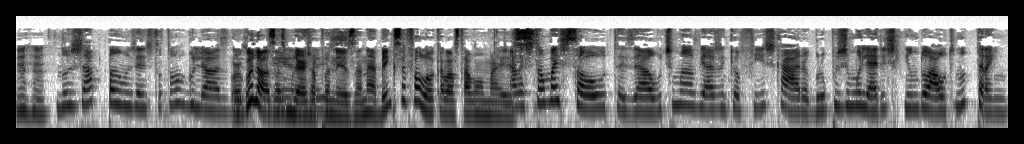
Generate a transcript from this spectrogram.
Uhum. No Japão, gente, tô tão orgulhosa. Orgulhosa das mulheres japonesas. japonesas, né? Bem que você falou que elas estavam mais. Elas estão mais soltas. A última viagem que eu fiz, cara, grupos de mulheres rindo alto no trem.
